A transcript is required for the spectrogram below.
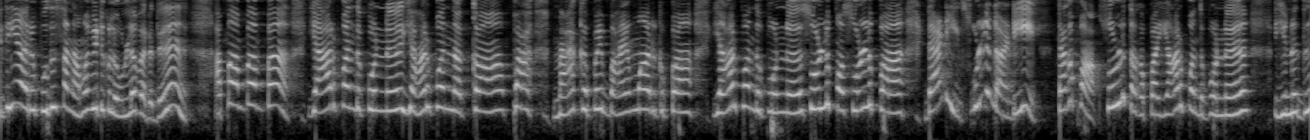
இது யாரு? புதுசா நம்ம வீட்டுக்குள்ள உள்ள வருது. அப்பா அப்பா அப்பா யாருப்பா அந்த பொண்ணு? யாருப்பா அந்த அக்கா? பா மேக்கப்பே பயமா இருக்குப்பா. யாருப்பா அந்த பொண்ணு? சொல்லுப்பா சொல்லுப்பா. டாடி தகப்பா சொல்லு தகப்பா யாருப்பா அந்த பொண்ணு. என்னது?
